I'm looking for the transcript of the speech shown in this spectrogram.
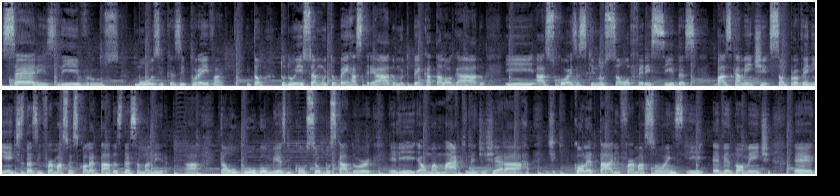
séries, livros, músicas e por aí vai. Então, tudo isso é muito bem rastreado, muito bem catalogado e as coisas que nos são oferecidas basicamente são provenientes das informações coletadas dessa maneira, tá? Então o Google mesmo com o seu buscador, ele é uma máquina de gerar, de coletar informações e eventualmente é,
